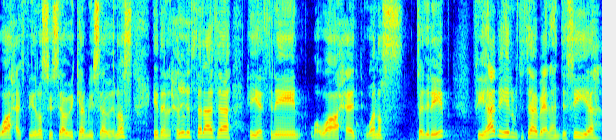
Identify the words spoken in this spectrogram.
واحد في نص يساوي كم يساوي نص؟ إذا الحدود الثلاثة هي اثنين وواحد ونص. تدريب في هذه المتتابعة الهندسية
